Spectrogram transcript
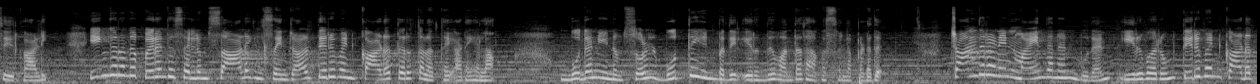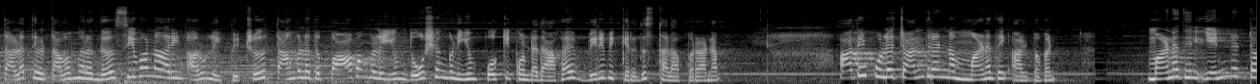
சீர்காழி. இங்கிருந்து பிரிந்து செல்லும் சாலையில் சென்றால் திருவெண்காடு திருத்தலத்தை அடையலாம். புதன் எனும் சொல் புத்தி என்பதில் இருந்து வந்ததாக சொல்லப்படுது. சந்திரனின் மைந்தனன் புதன் இருவரும் திருவெண்காடு தளத்தில் தவமிருந்து சிவனாரின் அருளை பெற்று தங்களது பாவங்களையும் தோஷங்களையும் போக்கிக் கொண்டதாக விரிவிக்கிறது ஸ்தல புராணம் அதேபோல சந்திரன் நம் மனதை ஆள்பவன். மனதில் எண்ணற்ற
